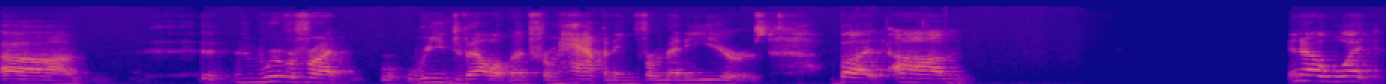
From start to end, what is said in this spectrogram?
uh, riverfront redevelopment from happening for many years. But um, you know what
